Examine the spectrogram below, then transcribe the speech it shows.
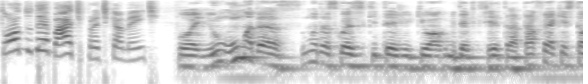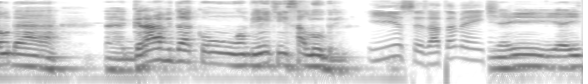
todo o debate praticamente. Foi, uma das, uma das coisas que teve que o Alckmin teve que retratar foi a questão da é, grávida com ambiente insalubre. Isso, exatamente. E aí, e aí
